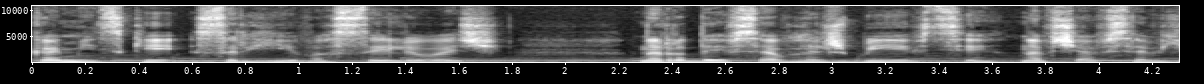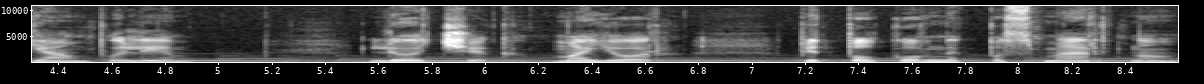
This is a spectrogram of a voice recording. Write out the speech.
Камінський Сергій Васильович народився в Гальжбіївці, навчався в Ямполі. Льотчик, майор, підполковник посмертно.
